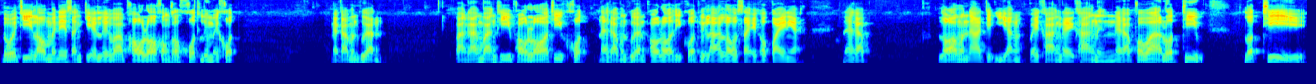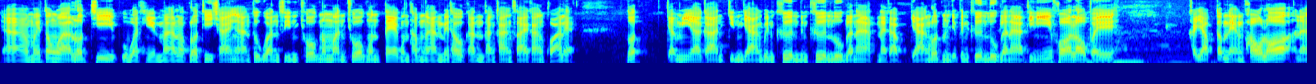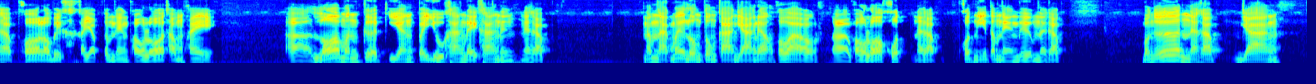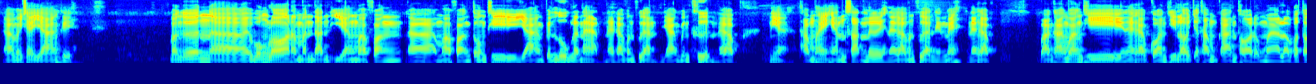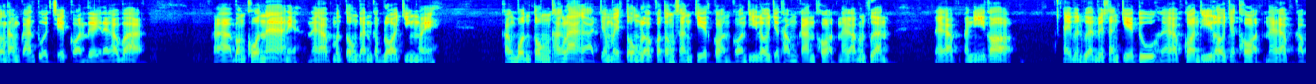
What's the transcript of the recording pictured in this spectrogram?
โดยที่เราไม่ได้สังเกตเลยว่าเพาล้อของเขาคดหรือไม่คดนะครับเพื่อนๆบางครั้งบางทีเพาล้อที่คดนะครับเพื่อนๆเพาล้อที่คดเวลาเราใส่เข้าไปเนี่ยนะครับล้อมันอาจจะเอียงไปข้างใดข้างหนึ่งนะครับ เพราะว่ารถที่รถที่อ่าไม่ต้องว่ารถที่อุบัติเหตุมาหรอกรถที่ใช้งานทุกวันซินโชคน้ำมันโชคมันแตกมันทำงานไม่เท่ากันทั้งข้างซ้ายข้างขวาแหละรถ จะมีอาการกินยางเป็นคลื่นเป็นคลื่นลูกระนาดนะครับ ยางรถมันจะเป็นคลื่นลูกระนาดทีนี้พอเราไปขยับตำแหน่งเพาล้อนะครับ พอเราไปขยับตำแหน่งเพาล้อทำให้ล้อมันเกิดเอียงไปอยู่ข้างใดข้างหนึ่งนะครับ น้ำหนักไม่ลงตรงกลางยางแล้ว เพราะว่าอ่าเผาล้อคดนะครับคดหนี้ตำแหน่งเดิมนะครับบังเอิญนะครับ ยางไม่ใช่ยางสิ บังเอิญอ่าวงล้อนะมันดันเอียงมาฝั่งอ่ามาฝั่งตรงที่ยางเป็นลูกระนาดนะครับเพื่อนๆยางเป็นคลื่นนะครับเนี่ยทำให้แฮนด์สั่นเลยนะครับเพื่อนๆเห็นไหมนะครับ บางครั้งบางทีนะครับ ก่อนที่เราจะทำการถอดออกมา เราก็ต้องทำการตรวจเช็คก่อนเลยนะครับว่าอ่าบางโคนหน้าเนี่ยนะครับ มันตรงกันกับล้อจริงไหมข้างบนตรงข้างล่างอาจจะไม่ตรงเราก็ต้องสังเกตก่อนก่อนที่เราจะทำการถอดนะครับเพื่อนๆนะครับ อันนี้ก็ ให้เพื่อนๆไปสังเกตดูนะครับ ก่อนที่เราจะถอดนะครับกับ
